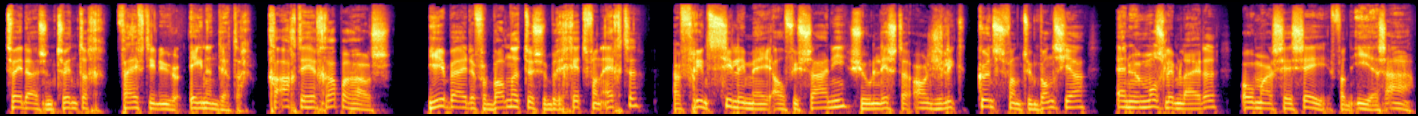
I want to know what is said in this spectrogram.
2020, 15 uur 31. Geachte heer Grapperhaus, hierbij de verbanden tussen Brigitte van Echten, haar vriend Silime Alfusani, journaliste Angelique Kunst van Tubantia en hun moslimleider Omar CC van ISA.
